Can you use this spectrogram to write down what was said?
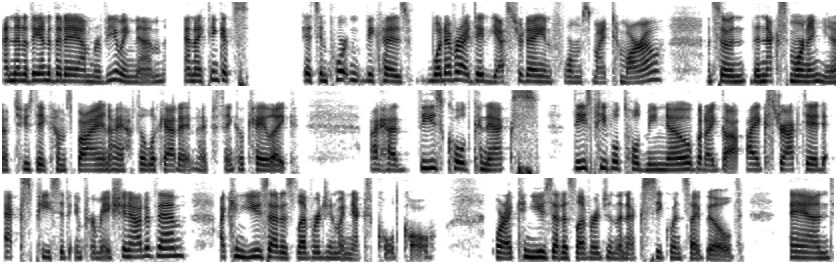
And then at the end of the day, I'm reviewing them. And I think it's it's important because whatever I did yesterday informs my tomorrow. And so the next morning, you know, Tuesday comes by and I have to look at it and I have to think, okay, like I had these cold connects these people told me no, but I got I extracted X piece of information out of them. I can use that as leverage in my next cold call, or I can use that as leverage in the next sequence I build and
